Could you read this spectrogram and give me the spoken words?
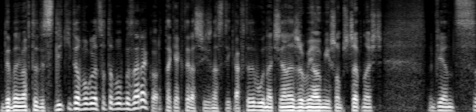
gdyby miał wtedy sliki, to w ogóle co to byłby za rekord, tak jak teraz siedzi na slikach. Wtedy były nacinane, żeby miały mniejszą przyczepność, więc,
